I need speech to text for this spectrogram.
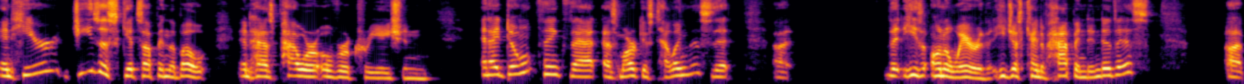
And here, Jesus gets up in the boat and has power over creation. And I don't think that, as Mark is telling this, that uh, that he's unaware that he just kind of happened into this. Uh,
